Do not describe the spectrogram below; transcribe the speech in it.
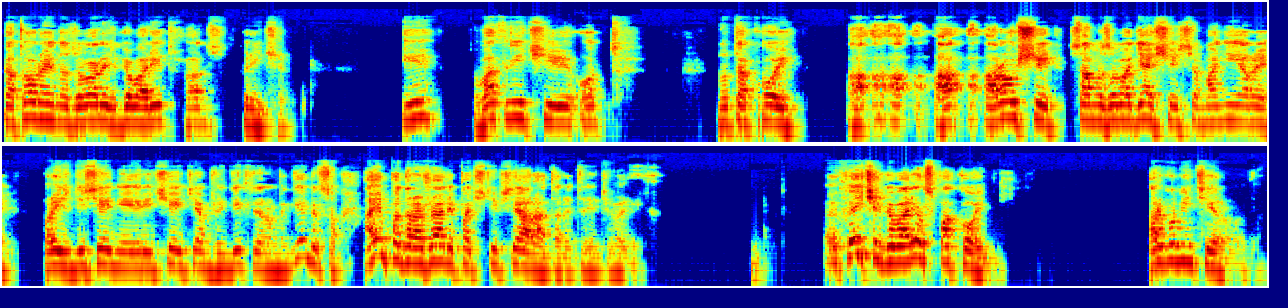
которые назывались «Говорит Ханс Фриче». И в отличие от ну, такой орущей, самозаводящейся манеры произнесения речей тем же Гитлером и Геббельсом, а им подражали почти все ораторы Третьего рейха. Фейчик говорил спокойно, аргументированно,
